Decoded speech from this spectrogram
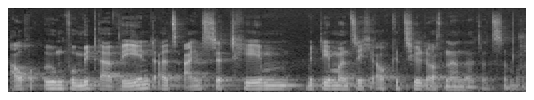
auch irgendwo mit erwähnt als eins der Themen, mit dem man sich auch gezielt auseinandersetzen will.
